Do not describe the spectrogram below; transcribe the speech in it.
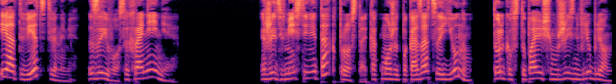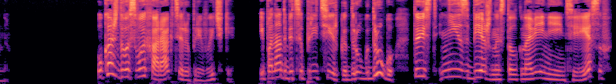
и ответственными за его сохранение. Жить вместе не так просто, как может показаться юным, только вступающим в жизнь влюбленным. У каждого свой характер и привычки, и понадобится притирка друг к другу, то есть неизбежны столкновения интересов,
